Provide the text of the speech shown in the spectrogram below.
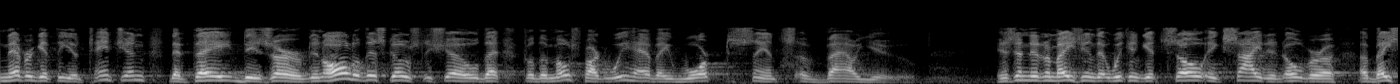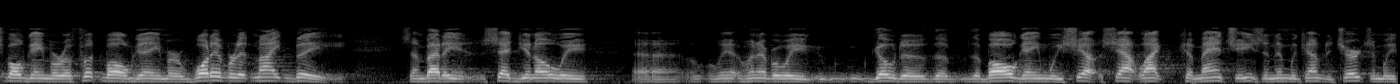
never get the attention that they deserved. And all of this goes to show that for the most part we have a warped sense of value. Isn't it amazing that we can get so excited over a, a, baseball game or a football game or whatever it might be? Somebody said, you know, we, uh, whenever we go to the, the ball game, we shout, shout like Comanches and then we come to church and we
